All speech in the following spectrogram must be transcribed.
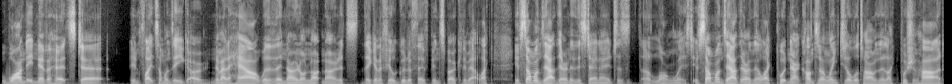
one, it never hurts to inflate someone's ego, no matter how whether they're known or not known. It's they're going to feel good if they've been spoken about. Like if someone's out there, and in this day and age, there's a long list. If someone's out there and they're like putting out content on LinkedIn all the time, and they're like pushing hard,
